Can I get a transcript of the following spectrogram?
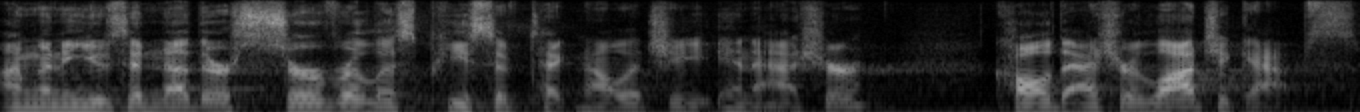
I'm going to use another serverless piece of technology in Azure called Azure Logic Apps.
